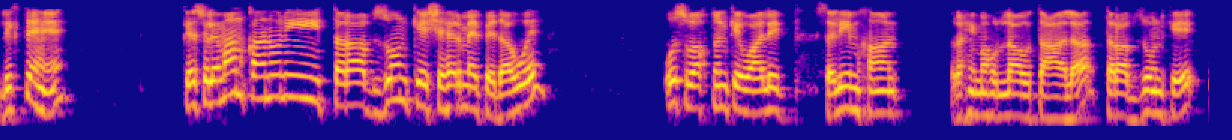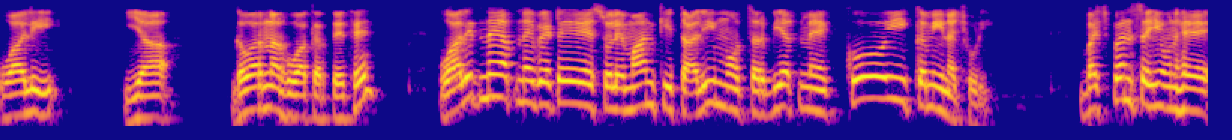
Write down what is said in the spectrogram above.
لکھتے ہیں کہ سلیمان قانونی تراب زون کے شہر میں پیدا ہوئے۔ اس وقت ان کے والد سلیم خان رحمہ اللہ تعالی ترابزون کے والی یا گورنر ہوا کرتے تھے۔ والد نے اپنے بیٹے سلیمان کی تعلیم و تربیت میں کوئی کمی نہ چھوڑی۔ بچپن سے ہی انہیں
